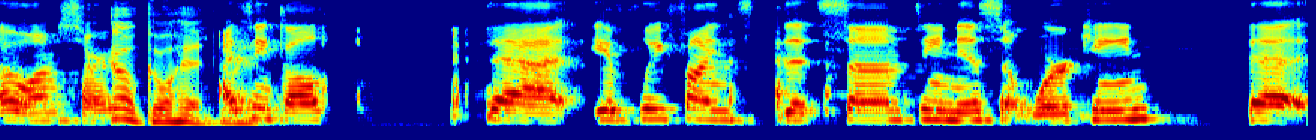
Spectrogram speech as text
oh, I'm sorry. oh, go ahead. go I ahead. think also that if we find that something isn't working, that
